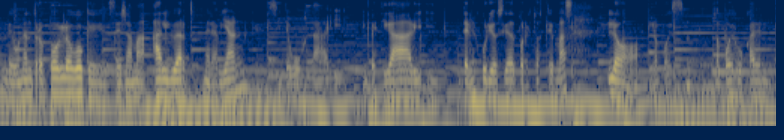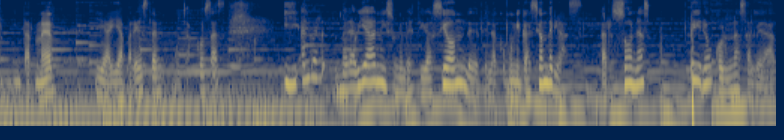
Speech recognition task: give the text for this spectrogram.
de un antropólogo que se llama Albert Meravian, que si te gusta investigar y, y tenés curiosidad por estos temas, lo, lo, puedes, lo puedes buscar en internet y ahí aparecen muchas cosas. Y Albert Meravian hizo una investigación de, la comunicación de las personas, pero con una salvedad.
